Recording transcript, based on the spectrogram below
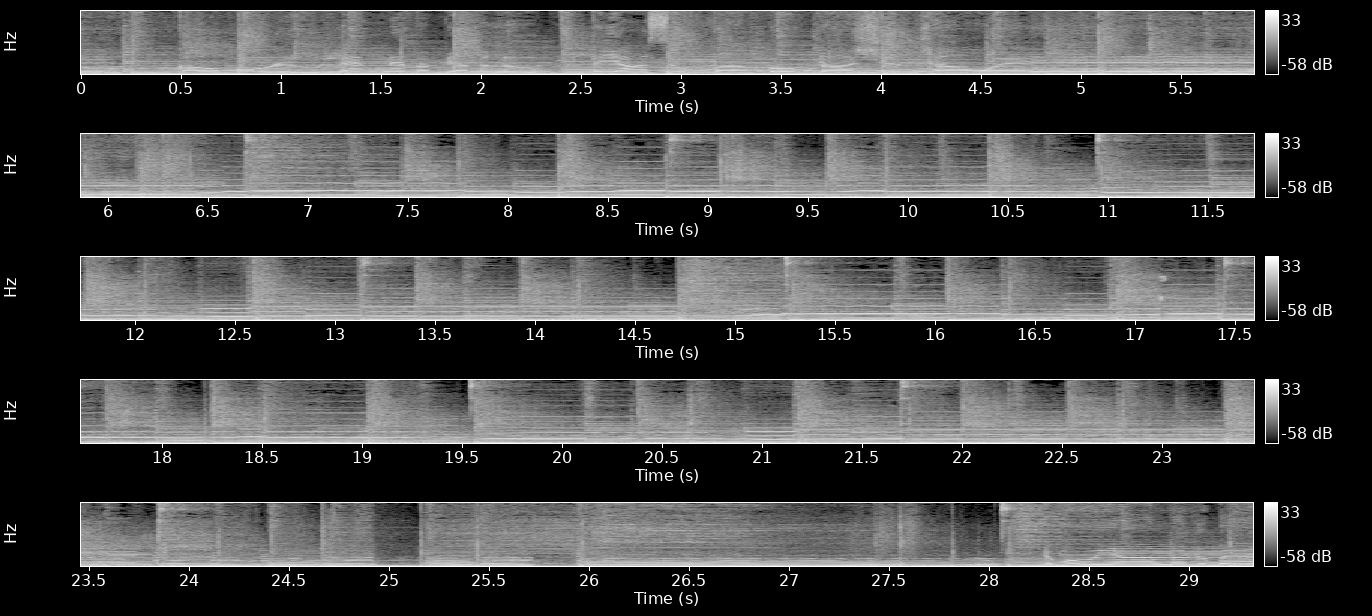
သိုလ်ကောင်းမို့လူလက်နဲ့မပြတ်သလိုတရားစုပန်ဗုဒ္ဓရှင်ထံဝဲ တမူရလွတ်တပဲ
